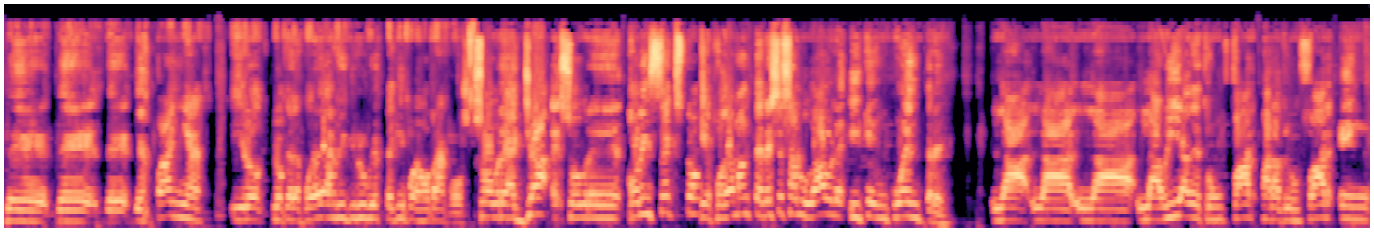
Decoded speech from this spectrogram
de, de, de, España y lo, lo, que le puede dar Ricky Rubio a este equipo es otra cosa. Sobre allá, sobre Colin Sexton, que pueda mantenerse saludable y que encuentre la, la, la, la vía de triunfar para triunfar en,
